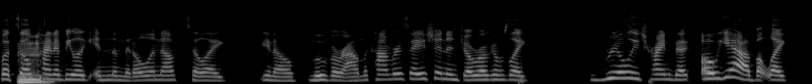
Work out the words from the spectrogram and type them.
but still mm-hmm. kind of be like in the middle enough to like, you know, move around the conversation. And Joe Rogan was like really trying to be like, Oh yeah, but like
